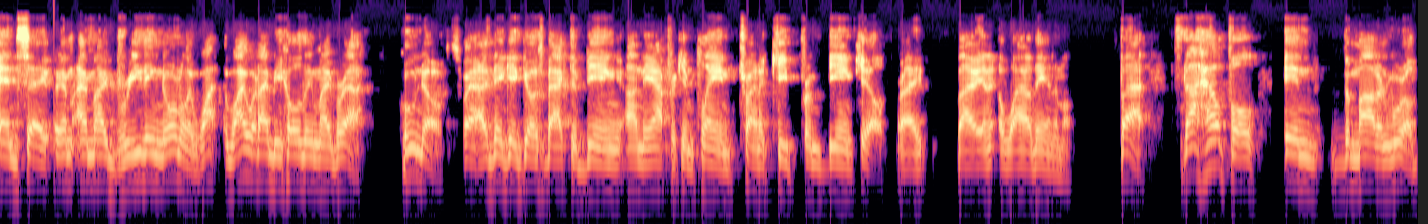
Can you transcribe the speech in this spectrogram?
and say, am, am I breathing normally? Why, why would I be holding my breath? Who knows? Right? I think it goes back to being on the African plain, trying to keep from being killed, right, by a wild animal. But it's not helpful in the modern world.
